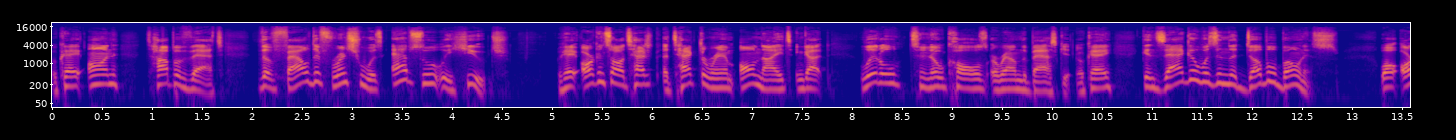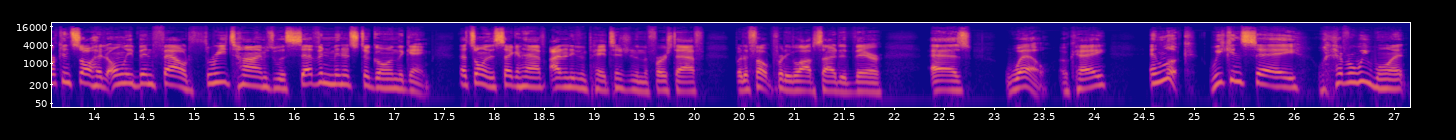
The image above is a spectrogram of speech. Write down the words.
Okay, on top of that, the foul differential was absolutely huge. Okay, Arkansas attacked, attacked the rim all night and got little to no calls around the basket. Okay, Gonzaga was in the double bonus, while Arkansas had only been fouled three times with seven minutes to go in the game. That's only the second half. I didn't even pay attention in the first half, but it felt pretty lopsided there as well. Okay. And look, we can say whatever we want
